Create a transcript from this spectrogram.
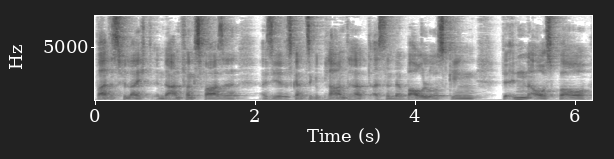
War das vielleicht in der Anfangsphase, als ihr das Ganze geplant habt, als dann der Bau losging, der Innenausbau,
